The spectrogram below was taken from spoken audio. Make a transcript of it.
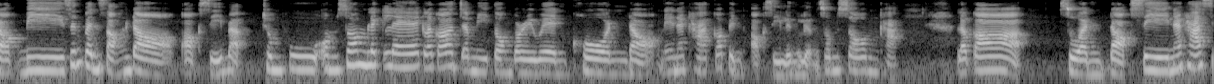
ดอก B ซึ่งเป็น 2 ดอกออกสีแบบชมพูอมส้มเล็กๆ แล้วก็จะมีตรงบริเวณโคนดอกเนี่ยนะคะ ก็เป็นออกสีเหลืองๆส้มๆค่ะ แล้วก็ ส่วนดอก C นะคะ C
